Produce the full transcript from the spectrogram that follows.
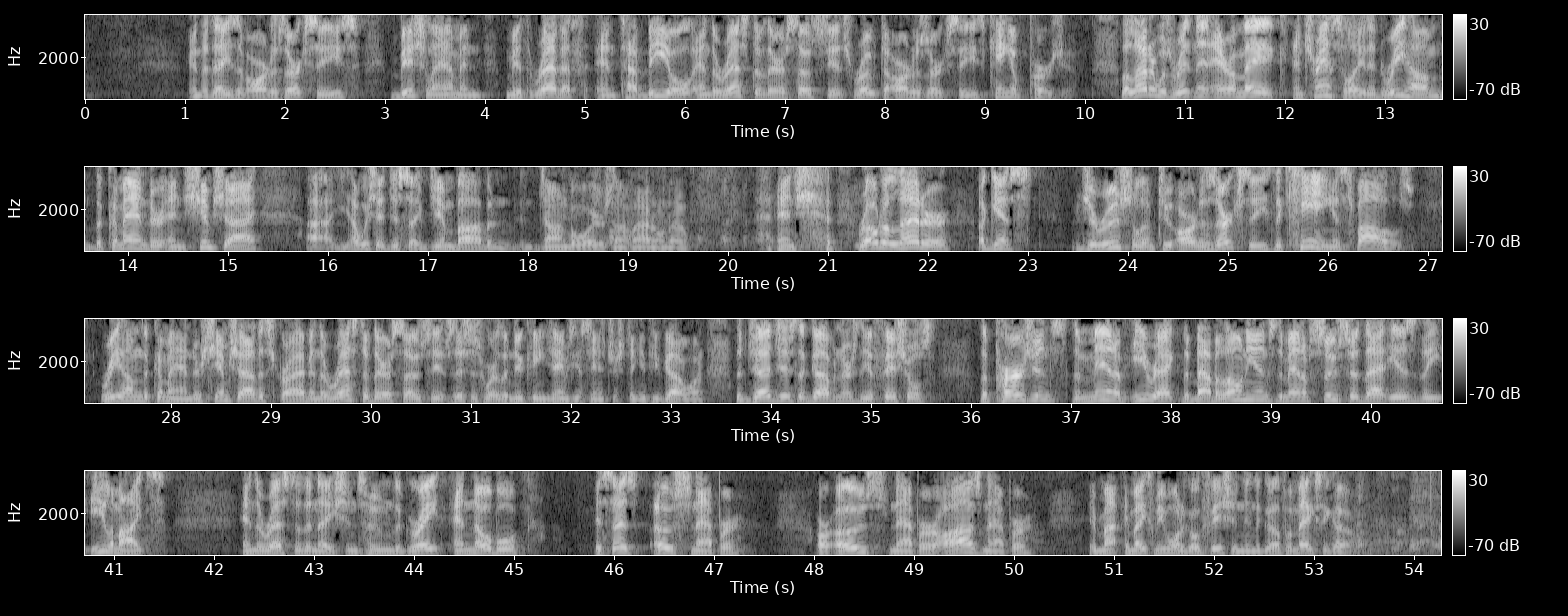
In the days of Artaxerxes, Bishlam and Mithredath and Tabeel and the rest of their associates wrote to Artaxerxes, king of Persia. The letter was written in Aramaic and translated. Rehum, the commander, and Shimshai, uh, I wish I'd just say Jim Bob and John Boy or something, I don't know, and wrote a letter against Jerusalem to Artaxerxes, the king, as follows. Rehum the commander, Shimshai the scribe, and the rest of their associates. This is where the New King James gets interesting if you've got one. The judges, the governors, the officials, the Persians, the men of Erech, the Babylonians, the men of Susa, that is the Elamites, and the rest of the nations whom the great and noble, it says O snapper, or O snapper, or Oz snapper. It, might, it makes me want to go fishing in the Gulf of Mexico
